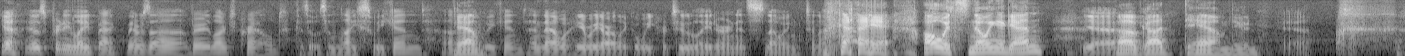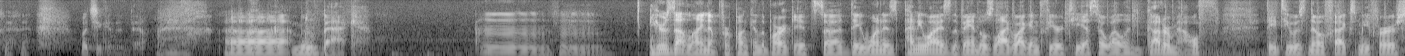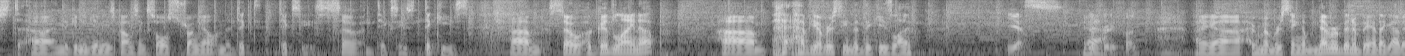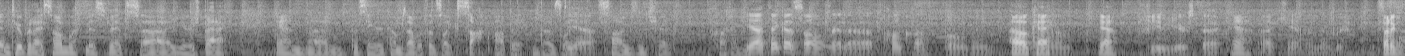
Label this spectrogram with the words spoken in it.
Yeah, it was pretty laid back. There was a very large crowd because it was a nice weekend. Uh, Yeah. weekend, and now here we are, like a week or two later, and it's snowing tonight. oh, it's snowing again. yeah. Oh again. god damn, dude. Yeah. what you gonna do? Uh, move back. Here's that lineup for Punk in the Park. It's uh, day one is Pennywise, the Vandals, Lagwagon, Fear, TSOL, and Guttermouth. Day two is NOFX, Me First, uh, and the Gimme Gimmes, Bouncing Souls, Strung Out, and the Dick- Dixies. So Dixies, Dickies. Um, so a good lineup. Um, have you ever seen the Dickies live? Yes. Yeah. They're pretty fun. I uh, I remember seeing them. Never been a band I got into, but I saw them with Misfits uh, years back. And um, the singer comes out with his like sock puppet and does like Yeah. songs and shit. Fucking Yeah, I think I saw him at a punk rock bowling. Oh, okay. Um, yeah. a few years back. Yeah. I can't remember. It's But a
